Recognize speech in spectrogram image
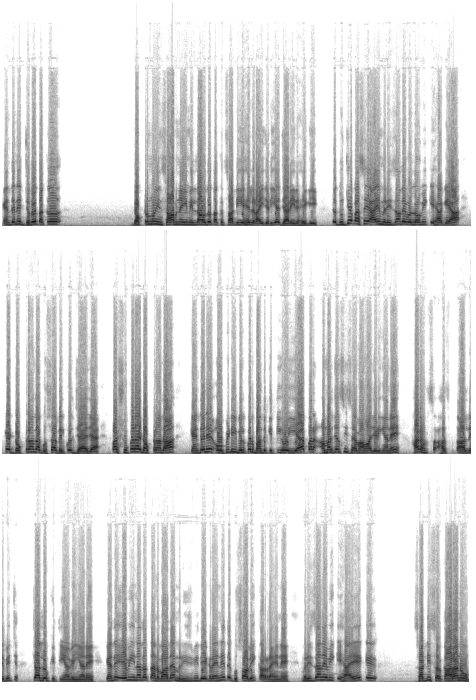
ਕਹਿੰਦੇ ਨੇ ਜਦੋਂ ਤੱਕ ਡਾਕਟਰ ਨੂੰ ਇਨਸਾਫ ਨਹੀਂ ਮਿਲਦਾ, ਉਦੋਂ ਤੱਕ ਸਾਡੀ ਇਹ ਲੜਾਈ ਜਿਹੜੀ ਹੈ ਜਾਰੀ ਰਹੇਗੀ। ਤੇ ਦੂਜੇ ਪਾਸੇ ਆਏ ਮਰੀਜ਼ਾਂ ਦੇ ਵੱਲੋਂ ਵੀ ਕਿਹਾ ਗਿਆ ਕਿ ਡਾਕਟਰਾਂ ਦਾ ਗੁੱਸਾ ਬਿਲਕੁਲ ਜਾਇਜ਼ ਹੈ। ਪਰ ਸ਼ੁਕਰ ਹੈ ਡਾਕਟਰਾਂ ਦਾ, ਕਹਿੰਦੇ ਨੇ ਓਪੀਡੀ ਬਿਲਕੁਲ ਬੰਦ ਕੀਤੀ ਹੋਈ ਹੈ, ਪਰ ਐਮਰਜੈਂਸੀ ਸੇਵਾਵਾਂ ਜਿਹੜੀਆਂ ਨੇ ਹਰ ਹਸ- ਹਸਪਤਾਲ ਦੇ ਵਿੱਚ ਚਾਲੂ ਕੀਤੀਆਂ ਗਈਆਂ ਨੇ। ਕਹਿੰਦੇ ਇਹ ਵੀ ਇਹਨਾਂ ਦਾ ਧੰਨਵਾਦ ਹੈ, ਮਰੀਜ਼ ਵੀ ਦੇਖ ਰਹੇ ਨੇ ਤੇ ਗੁੱਸਾ ਵੀ ਕਰ ਰਹੇ ਨੇ। ਮਰੀਜ਼ਾਂ ਨੇ ਵੀ ਕਿਹਾ ਹੈ ਕਿ ਸਾਡੀ ਸਰਕਾਰਾਂ ਨੂੰ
